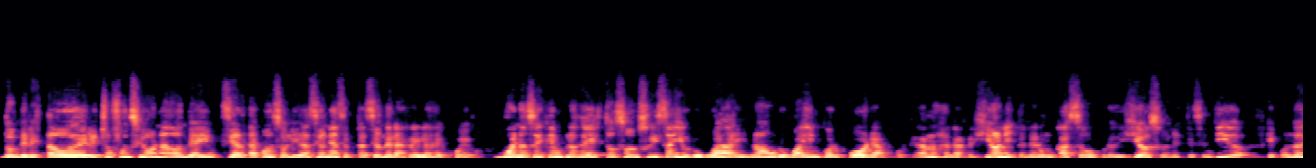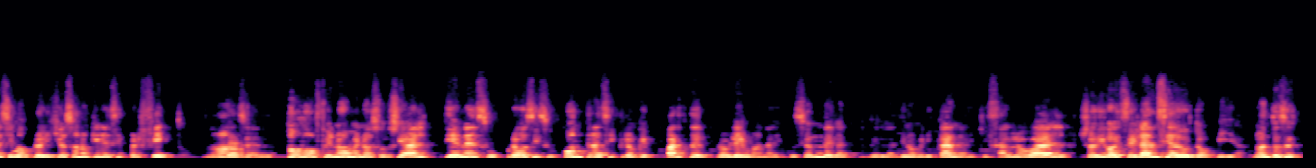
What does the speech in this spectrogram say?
donde el Estado de Derecho funciona, donde hay cierta consolidación y aceptación de las reglas del juego. Buenos ejemplos de esto son Suiza y Uruguay, ¿no? Uruguay incorpora, por quedarnos en la región y tener un caso prodigioso en este sentido, que cuando decimos prodigioso no quiere decir perfecto, ¿no? O sea, todo fenómeno social tiene sus pros y sus contras y creo que parte del problema en la discusión de, la, de latinoamericana y quizá global, yo digo, es el de utopía, ¿no? Entonces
